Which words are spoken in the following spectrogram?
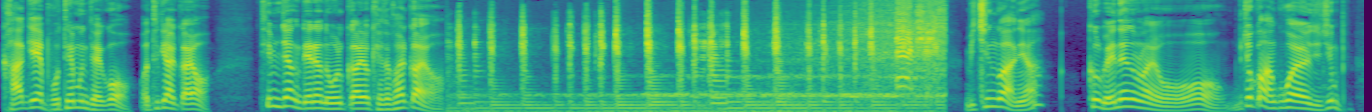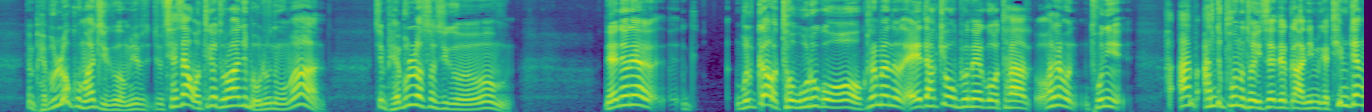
가게에 보탬은 되고 어떻게 할까요? 팀장 내려놓을까요? 계속 할까요? 미친 거 아니야? 그걸 왜 내놓아요? 무조건 안고 가야지. 지금 배불렀구만 지금. 지금 세상 어떻게 돌아가는지 모르는구만. 지금 배불렀어 지금. 내년에 물가 더 오르고 그러면은 애들 학교 보내고 다 하려면 돈이 한, 한두 푼은 더 있어야 될 거 아닙니까? 팀장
